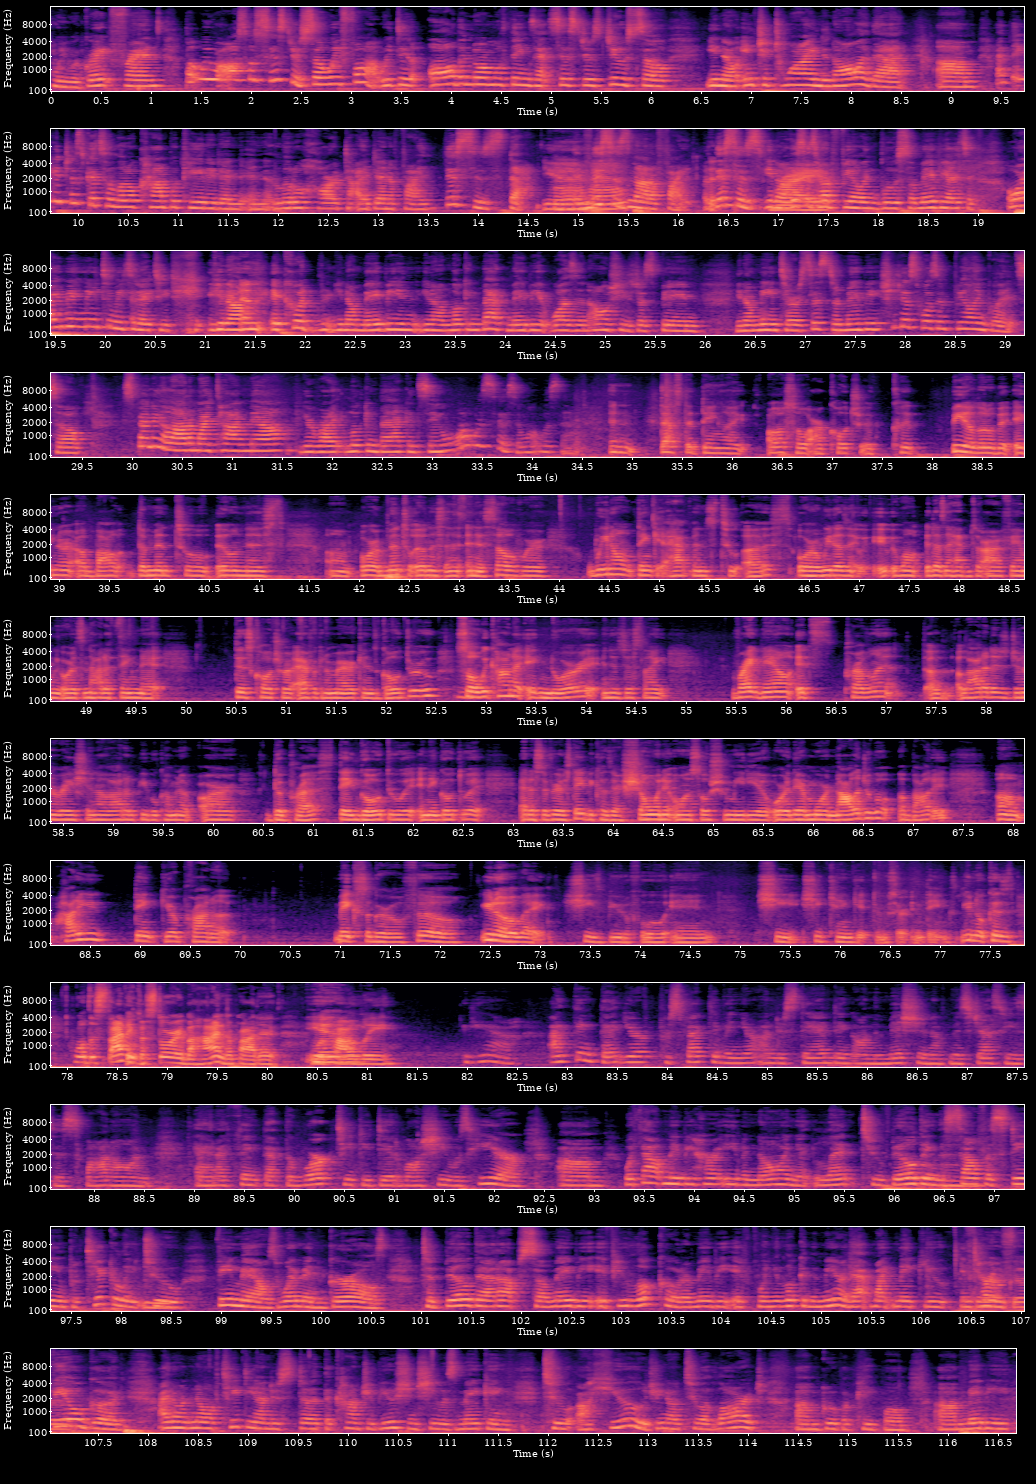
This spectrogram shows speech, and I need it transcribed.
we were great friends, but we were also sisters. So we fought. We did all the normal things that sisters do. So you know, intertwined and all of that. Um, I think it just gets a little complicated and, and a little hard to identify. This is that, Yeah. and this is not a fight. This is, you know, this is her feeling blue. So maybe I say, "Oh, why are you being mean to me today, Titi?" You know, And- it could, you know, maybe, you know, looking back, maybe it wasn't. Oh, she's just being, you know, mean to her sister. Maybe she just wasn't feeling great. So, spending a lot of my time now. You're right, looking back and seeing, well, what was this and what was that. And that's the thing like also our culture could be a little bit ignorant about the mental illness um, or mental illness in, in itself where we don't think it happens to us or we doesn't it, won't it doesn't happen to our family or it's not a thing that this culture african americans go through. So we kind of ignore it and it's just like right now it's prevalent. A, a lot of this generation a lot of the people coming up are depressed. They go through it and they go through it at a severe state because they're showing it on social media or they're more knowledgeable about it um, how do you think your product makes a girl feel you know like she's beautiful and she she can get through certain things you know because Well, the I think the story behind the product would Yeah. probably Yeah, I think that your perspective and your understanding on the mission of Miss Jessie's is spot on. And I think that the work Titi did while she was here, um, without maybe her even knowing it, lent to building the self esteem, particularly to females, women, girls, to build that up. So maybe if you look good, or maybe if when you look in the mirror, that might make you in Feel turn good. feel good. I don't know if Titi understood the contribution she was making to a huge, you know, to a large um, group of people. Um, maybe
